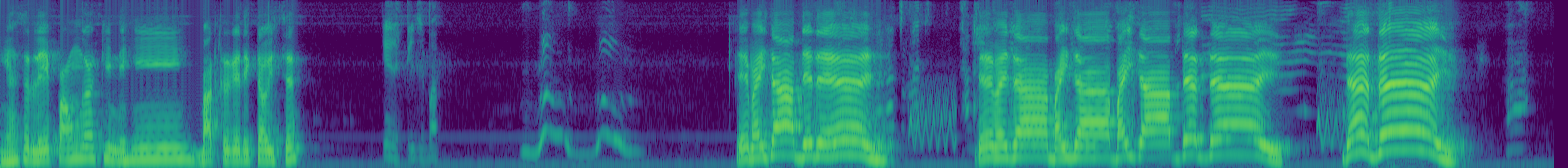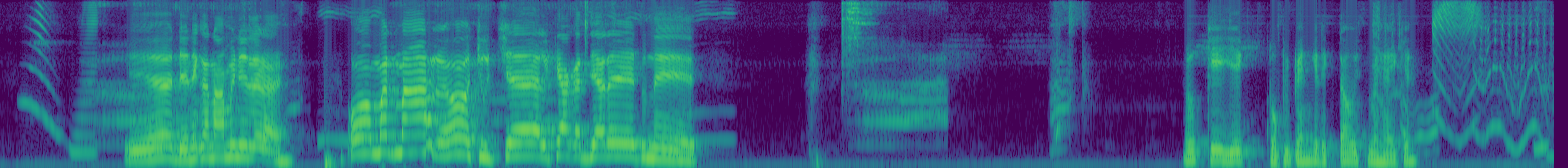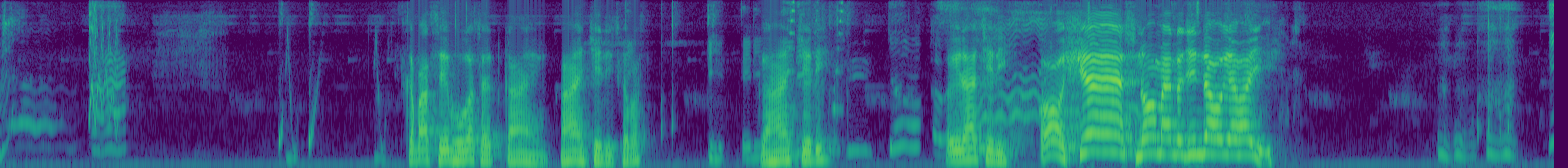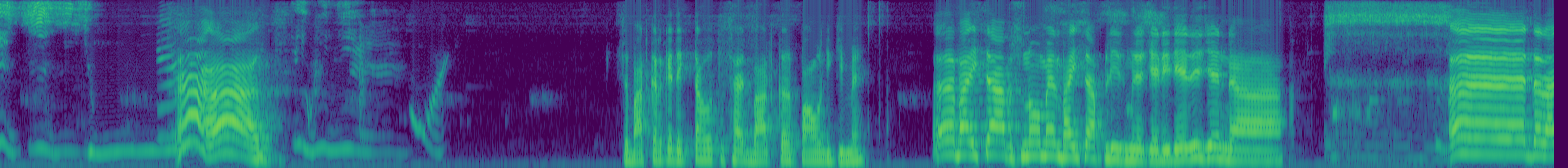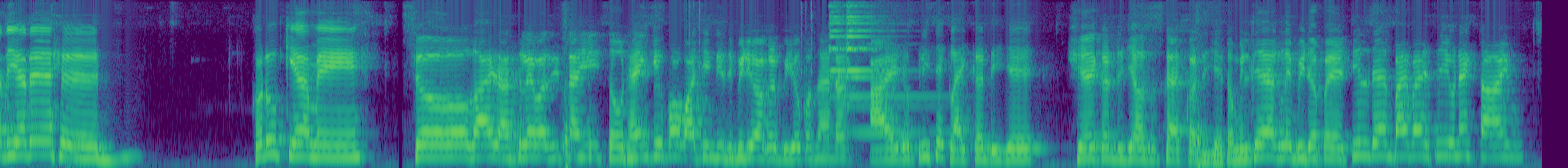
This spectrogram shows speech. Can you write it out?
यहाँ से ले पाऊँगा कि नहीं? बात करके देखता हूँ इससे। ए भाई साहब दे दे। ए भाई साहब भाई साहब भाई साहब दे दे। दे दे। ये देने का नाम ही नहीं ले रहा है। ओ मत मार। ओ चुचल क्या कर दिया रे तूने? ओके ये टोपी पहन के दिखता हूँ इसमें है क्या? इसके पास सेब होगा शायद कहाँ है? कहाँ है चेरी इसके पास? कहाँ है चेरी? रहा चेरी। ओ शे स्नो मैन तो ज़िंदा हो गया भाई। आ, आ। से बात करके देखता हूँ तो शायद बात कर पाऊँ नहीं कि मैं। अरे भाई साहब स्नोमैन भाई साहब प्लीज़ मुझे चेरी दे दीजिए ना। डरा दिया रे करूँ क्या मैं? सो गाइस आज के लिए बस इतना ही। So thank you for watching this video अगर वीडियो पसंद आए तो प्लीज़ एक लाइक कर दीजिए शेयर कर दीजिए और सब्सक्राइब कर दीजिए। तो मिलते हैं अगले वीडियो पे। Till then bye bye see you next time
